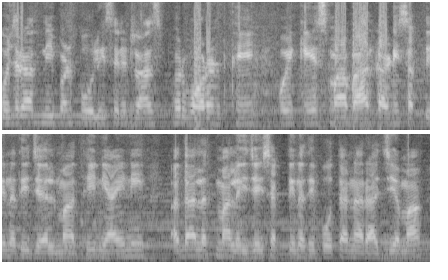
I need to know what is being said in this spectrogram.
ગુજરાતની પણ પોલીસ એને ટ્રાન્સફર વોરંટથી કોઈ કેસમાં બહાર કાઢી શકતી નથી, જેલમાંથી, ન્યાયની અદાલતમાં લઈ જઈ શકતી નથી પોતાના રાજ્યમાં.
